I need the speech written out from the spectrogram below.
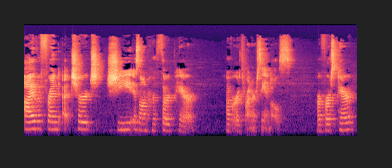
I have a friend at church. She is on her third pair of Earth Runner sandals. Her first pair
